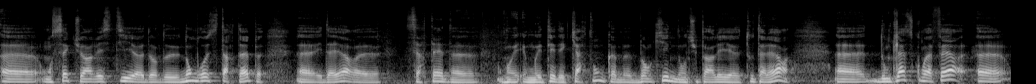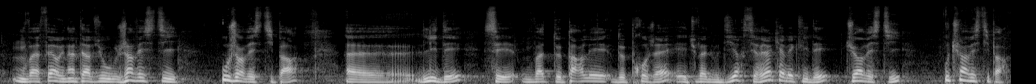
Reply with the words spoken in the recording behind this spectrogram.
euh, on sait que tu as investi euh, dans de nombreuses startups et d'ailleurs certaines ont, été des cartons comme Bankin dont tu parlais tout à l'heure. Donc là, ce qu'on va faire, on va faire une interview j'investis ou j'investis pas. L'idée, c'est on va te parler de projets et tu vas nous dire si rien qu'avec l'idée, tu investis ou tu investis pas.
